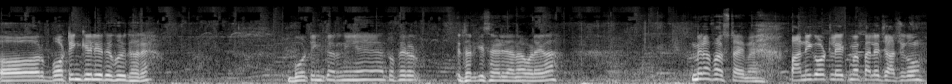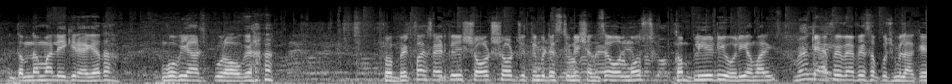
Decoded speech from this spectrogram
और बोटिंग के लिए देखो इधर है। बोटिंग करनी है तो फिर इधर की साइड जाना पड़ेगा। मेरा फ़र्स्ट टाइम है। पानीकोट लेक में पहले जा चुका हूँ। दमदमा लेक ही रह गया था। वो भी आज पूरा हो गया। तो ब्रेकफास्ट साइड के शॉर्ट शॉर्ट जितनी भी डेस्टिनेशन है ऑलमोस्ट कंप्लीट ही हो ली हमारी कैफ़े वैफे सब कुछ मिला के।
